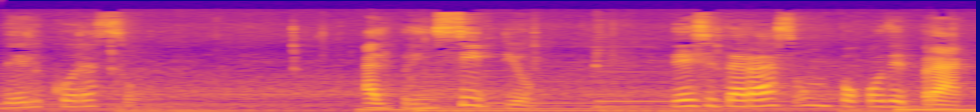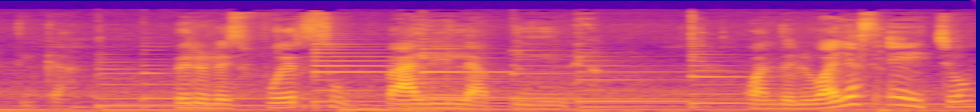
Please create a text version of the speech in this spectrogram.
del corazón. Al principio necesitarás un poco de práctica, pero el esfuerzo vale la pena. Cuando lo hayas hecho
